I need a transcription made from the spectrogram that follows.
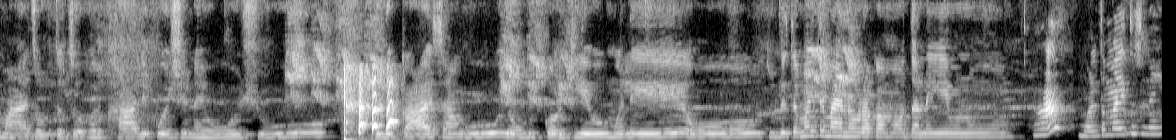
माझ्याजवळ तर जहर खाले पैसे नाही हो वैशू. तुला काय सांगू? एवढी कडकी आहे हो मले. हो तुला तर माहिती आहे माझ्या नवरा कमावता नाही आहे म्हणून. मला तर माहीतच नाही.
